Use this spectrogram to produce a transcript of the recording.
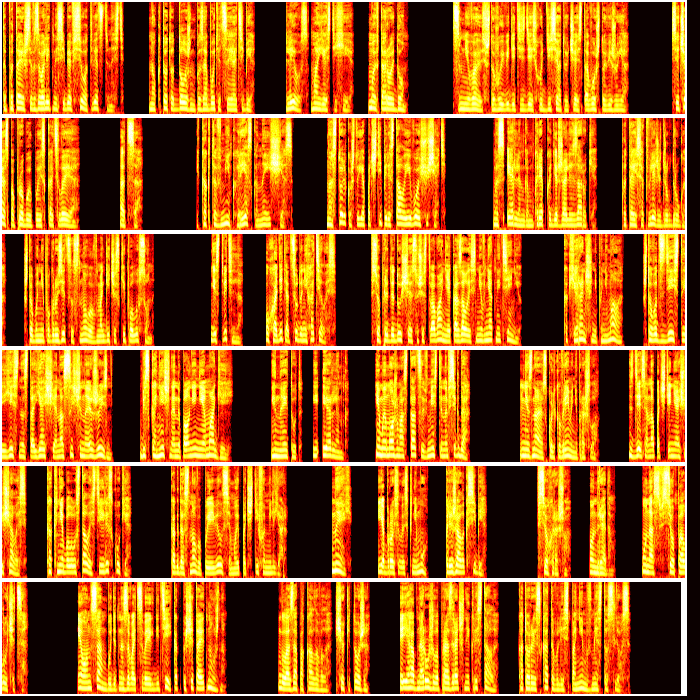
Ты пытаешься взвалить на себя всю ответственность, но кто-то должен позаботиться и о тебе. Лиус — моя стихия, мой второй дом. Сомневаюсь, что вы видите здесь хоть десятую часть того, что вижу я. Сейчас попробую поискать Лея, отца». И как-то вмиг резко на исчез. Настолько, что я почти перестала его ощущать. Мы с Эрлингом крепко держались за руки, пытаясь отвлечь друг друга, чтобы не погрузиться снова в магический полусон. Действительно, уходить отсюда не хотелось. Все предыдущее существование казалось невнятной тенью. Как я раньше не понимала, что вот здесь-то и есть настоящая насыщенная жизнь, бесконечное наполнение магией. И Ней тут, и Эрлинг, и мы можем остаться вместе навсегда. Не знаю, сколько времени прошло. Здесь оно почти не ощущалось, как не было усталости или скуки, когда снова появился мой почти фамильяр. «Ней!» Я бросилась к нему, прижала к себе. Все хорошо, он рядом. У нас все получится. И он сам будет называть своих детей, как посчитает нужным. Глаза покалывало, щеки тоже, и я обнаружила прозрачные кристаллы, которые скатывались по ним вместо слез.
